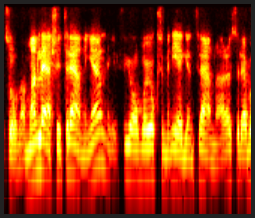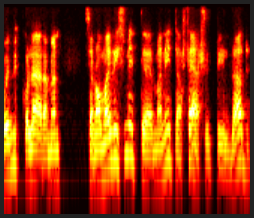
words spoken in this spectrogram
Så, man lär sig träningen. För jag var ju också min egen tränare så det var ju mycket att lära. Men sen har man liksom inte, man är inte affärsutbildad.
